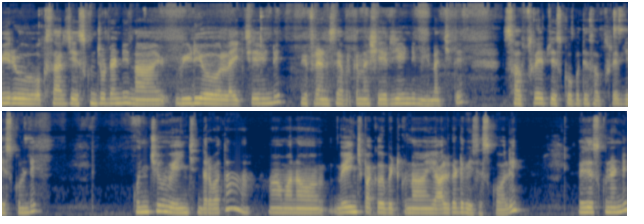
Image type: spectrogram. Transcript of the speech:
మీరు ఒకసారి చేసుకుని చూడండి. నా వీడియో లైక్ చేయండి. మీ ఫ్రెండ్స్ ఎవరికైనా షేర్ చేయండి. మీకు నచ్చితే సబ్స్క్రైబ్ చేసుకోకపోతే సబ్స్క్రైబ్ చేసుకోండి. కొంచెం వేయించిన తర్వాత మనం వేయించి పక్కకు పెట్టుకున్న ఆలుగడ్డ వేసేసుకోవాలి. వేసేసుకునండి.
